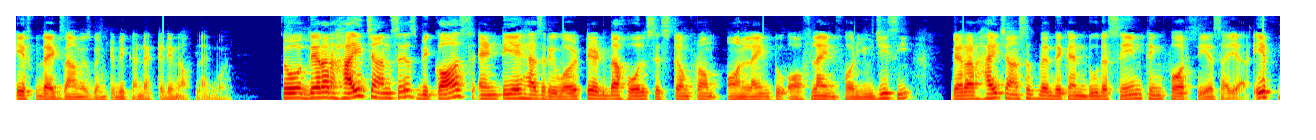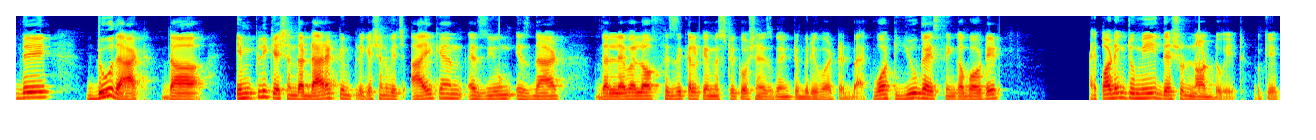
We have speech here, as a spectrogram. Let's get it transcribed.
if the exam is going to be conducted in offline mode. So there are high chances because NTA has reverted the whole system from online to offline for UGC. There are high chances that they can do the same thing for CSIR. If they do that, the implication, the direct implication which I can assume is that the level of physical chemistry question is going to be reverted back. What you guys think about it? According to me, they should not do it. Okay,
